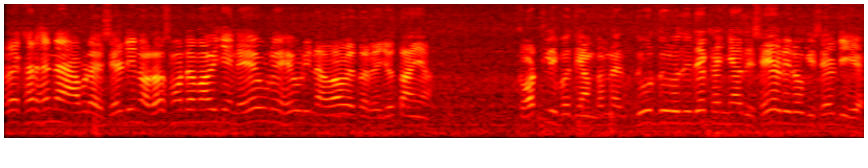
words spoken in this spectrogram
ખરેખર છે ને, આપણે શેરડીનો રસ મોઢામાં આવી જાય ને, એવડું હેવડીના વાવેતર છે, જોતા અહીંયા. કેટલી બધી, આમ તમને દૂર દૂર સુધી દેખાય ત્યાં સુધી શેરડી રોગી શેરડી છે.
